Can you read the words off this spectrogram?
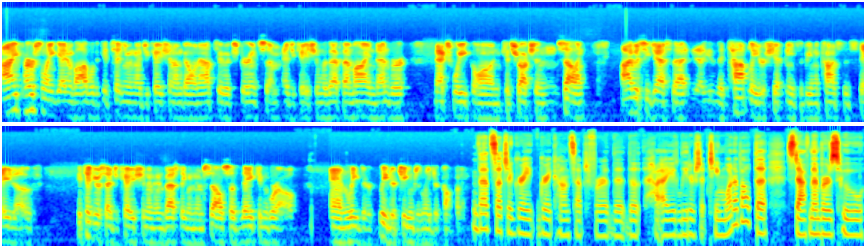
I personally get involved with the continuing education. I'm going out to experience some education with FMI in Denver next week on construction selling. I would suggest that uh, the top leadership needs to be in a constant state of continuous education and investing in themselves so they can grow and lead their lead their teams and lead their company. That's such a great great concept for the the high leadership team. What about the staff members who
